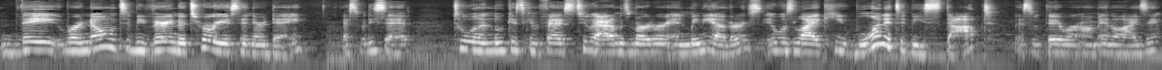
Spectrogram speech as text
They were known to be very notorious in their day. That's what he said. Toole and Lucas confessed to Adam's murder and many others. It was like he wanted to be stopped. That's what they were um, analyzing.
